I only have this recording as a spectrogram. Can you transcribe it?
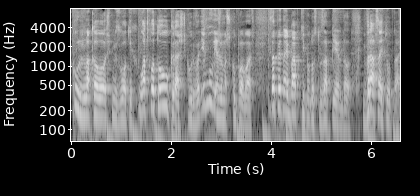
Kurwa, koło 8 zł. Łatwo to ukraść, kurwa. Nie mówię, że masz kupować. Zapytaj babki, po prostu zapierdol. Wracaj tutaj.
